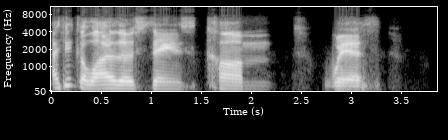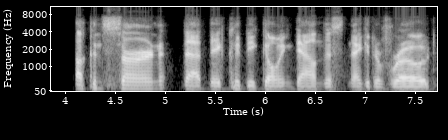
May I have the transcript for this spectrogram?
I think a lot of those things come with a concern that they could be going down this negative road.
